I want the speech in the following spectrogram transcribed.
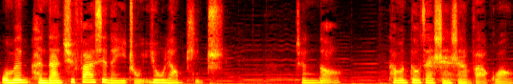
我们很难去发现的一种优良品质。真的，他们都在闪闪发光，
